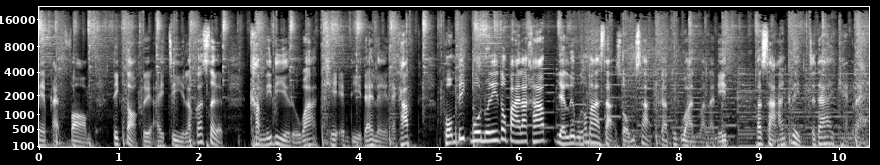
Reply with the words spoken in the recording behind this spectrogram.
ในแพลตฟอร์ม TikTok หรือ IG แล้วก็ search คำนี้ดีหรือว่า KND ได้เลยนะครับ ผมบิ๊กบูนวันนี้ต้องไปแล้วครับ อย่าลืมเข้ามาสะสมศัพท์กันทุกวันวันละนิด ภาษาอังกฤษจะได้แข็งแรง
